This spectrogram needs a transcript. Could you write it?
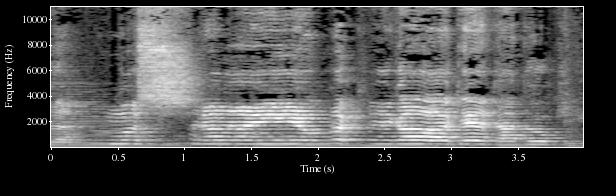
何も知らない夜が明けた時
